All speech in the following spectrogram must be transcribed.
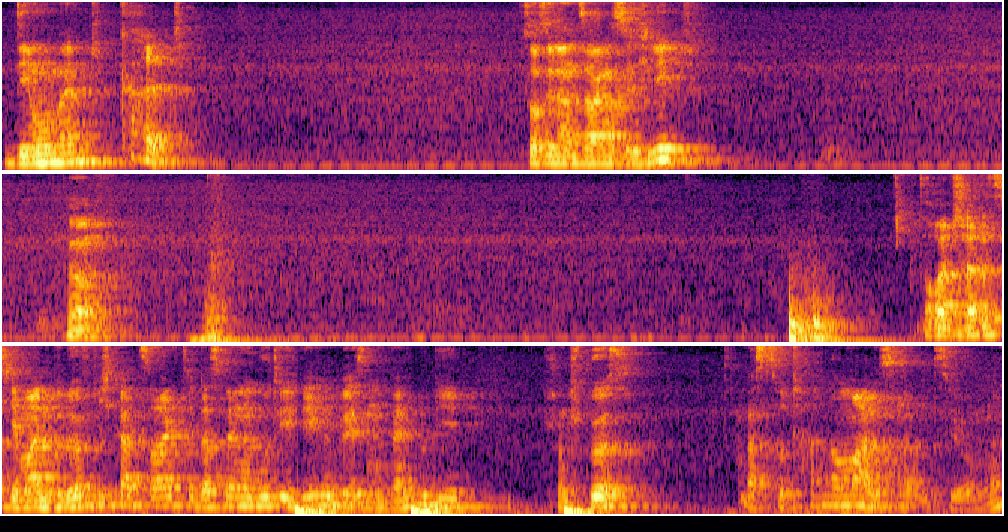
dem Moment kalt. Soll sie dann sagen, dass sie dich liebt? Ja. Doch anstatt dass sich hier meine Bedürftigkeit zeigte, das wäre eine gute Idee gewesen, wenn du die schon spürst. Was total normal ist in einer Beziehung. Ne?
